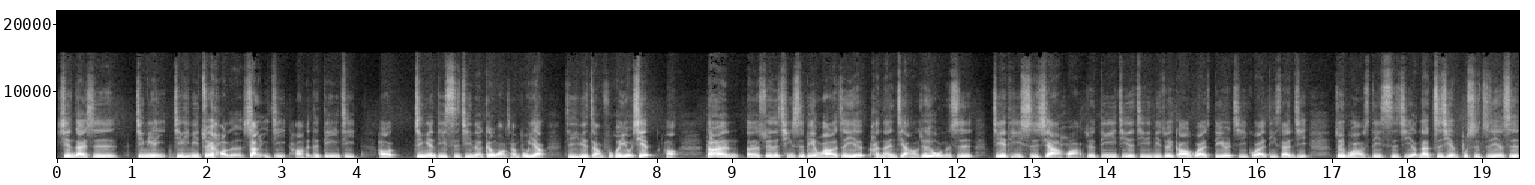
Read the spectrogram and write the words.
现在是今年 GDP 最好的上一季，好，这第一季，好，今年第四季呢跟往常不一样，GDP 的涨幅会有限，好，当然，呃，随着情势变化了，这也很难讲啊。就是我们是阶梯式下滑，就是第一季的 GDP 最高过来，第二季过来，第三季最不好是第四季啊。那之前不是，之前是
